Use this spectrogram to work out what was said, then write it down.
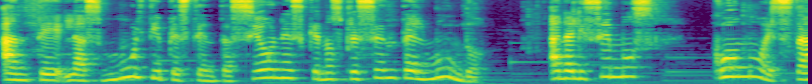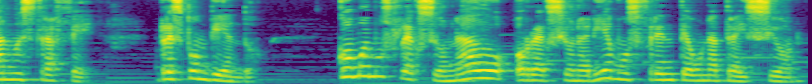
ante las múltiples tentaciones que nos presenta el mundo. Analicemos cómo está nuestra fe, respondiendo, ¿cómo hemos reaccionado o reaccionaríamos frente a una traición?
